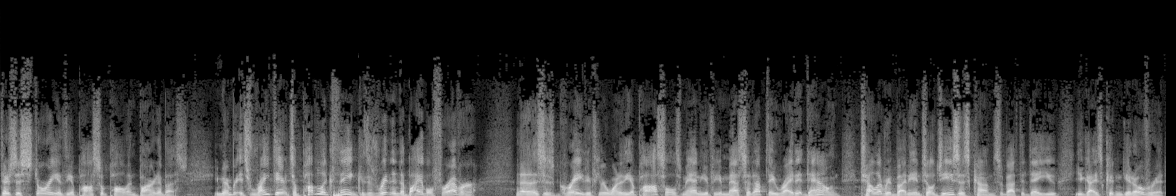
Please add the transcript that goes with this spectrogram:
there's a story of the Apostle Paul and Barnabas. You remember? It's right there. It's a public thing because it's written in the Bible forever. Uh, this is great if you're one of the apostles. Man, if you mess it up, they write it down. Tell everybody until Jesus comes about the day you, you guys couldn't get over it.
